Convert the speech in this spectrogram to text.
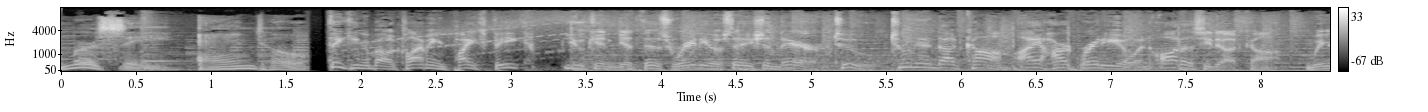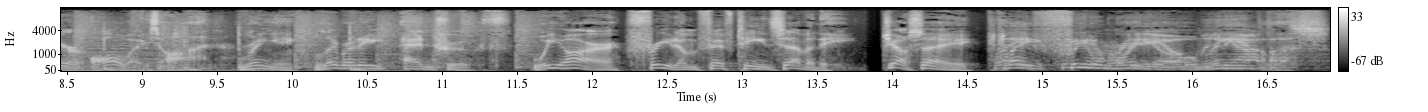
mercy, and hope. Thinking about climbing Pikes Peak? You can get this radio station there too. TuneIn.com, iHeartRadio, and Odyssey.com. We're always on, ringing liberty and truth. We are Freedom 1570. Just say, play Freedom Radio Minneapolis.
